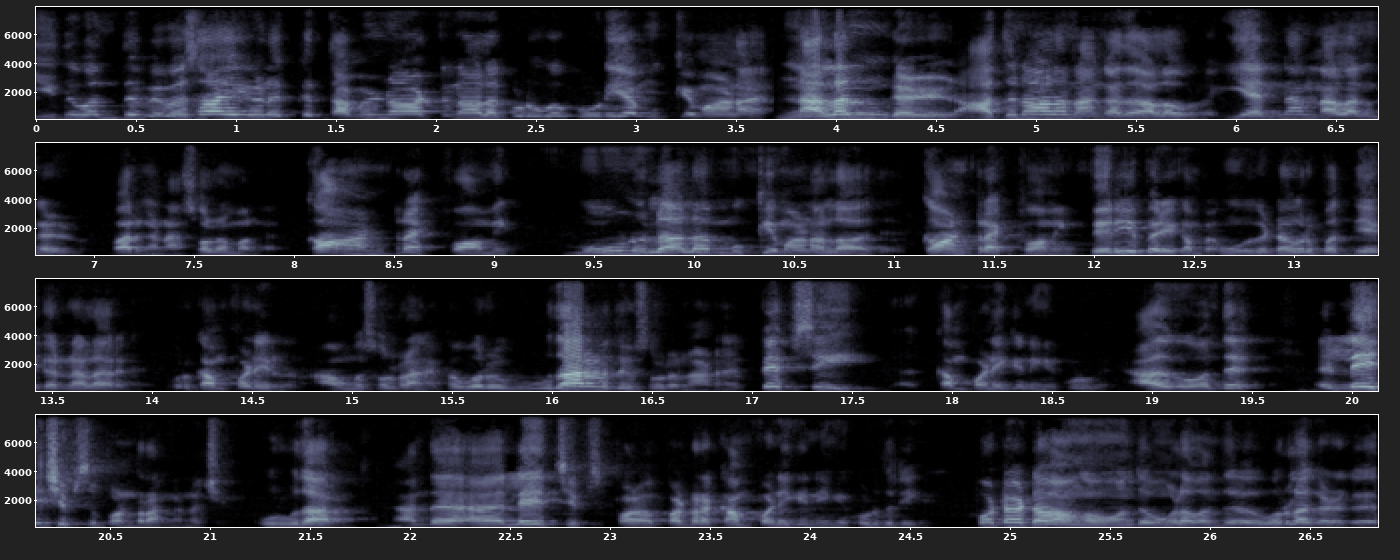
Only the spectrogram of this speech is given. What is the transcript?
இது வந்து விவசாயிகளுக்கு தமிழ்நாட்டினால கொடுக்கக்கூடிய முக்கியமான நலன்கள். அதனால நாங்க அதை அளவு என்ன நலன்கள்? பாருங்க நான் சொல்ல பாருங்க. கான்ட்ராக்ட் ஃபார்மிங் மூணு லால முக்கியமான லா அது. கான்ட்ராக்ட் ஃபார்மிங் பெரிய பெரிய கம்பெனி உங்ககிட்ட ஒரு பத்து ஏக்கர் நிலம் இருக்கு. ஒரு கம்பெனி அவங்க சொல்றாங்க. இப்போ ஒரு உதாரணத்துக்கு சொல்றேன் நான். பெப்சி கம்பெனிக்கு நீங்க கொடுங்க. அவங்க வந்து லே சிப்ஸ் பண்ணுறாங்கன்னு வச்சு ஒரு உதாரணம் அந்த லே சிப்ஸ் பண்ணுற கம்பெனிக்கு நீங்கள் கொடுத்துட்டீங்க. பொட்டேட்டோ அவங்க வந்து உங்களை வந்து உருளைக்கிழங்கு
